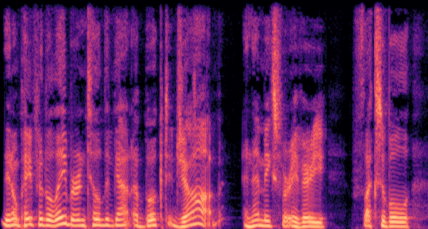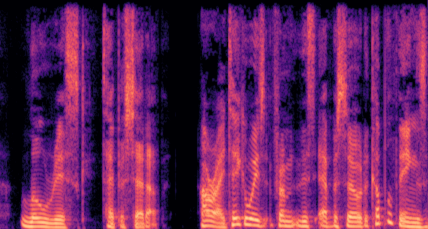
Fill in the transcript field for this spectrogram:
they don't pay for the labor until they've got a booked job. And that makes for a very flexible, low risk type of setup. All right, takeaways from this episode. A couple of things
